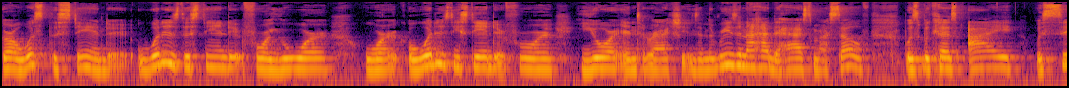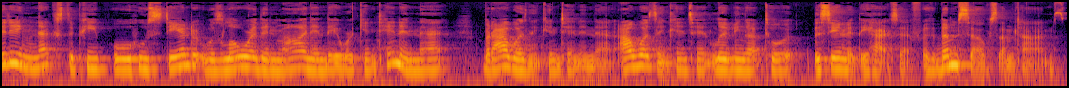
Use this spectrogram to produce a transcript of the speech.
girl, what's the standard? What is the standard for your work? Or what is the standard for your interactions? And the reason I had to ask myself was because I was sitting next to people whose standard was lower than mine and they were content in that. But I wasn't content in that. I wasn't content living up to the standard they had set for themselves sometimes.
